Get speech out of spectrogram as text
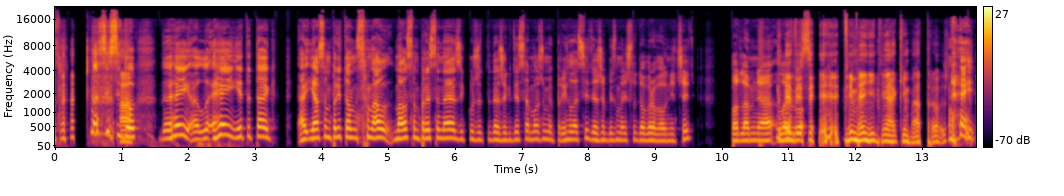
asi si a... do... Hej, hej, je to tak. A ja som pritom, mal, mal som presne na jazyku, že teda, že kde sa môžeme prihlásiť a že by sme išli dobrovoľničiť. Podľa mňa, lebo... si vymeniť nejaký matroš. Hej,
